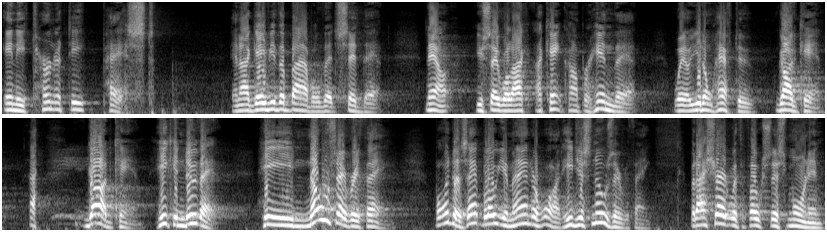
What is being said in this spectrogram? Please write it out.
in eternity past. And I gave you the Bible that said that. Now, you say, well, I, I can't comprehend that. Well, you don't have to. God can. God can. He can do that. He knows everything. Boy, does that blow your mind or what? He just knows everything. But I shared with the folks this morning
